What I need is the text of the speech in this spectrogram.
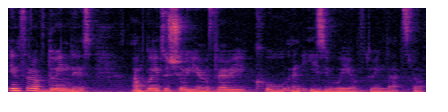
instead of doing this I'm going to show you a very cool and easy way of doing that stuff.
